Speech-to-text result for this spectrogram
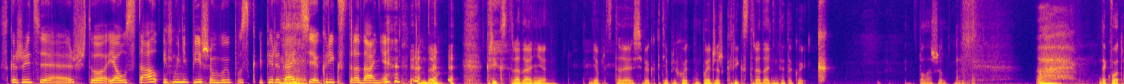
скажите, что я устал, и мы не пишем выпуск, и передайте крик страдания. Да. Крик страдания. Я представляю себе, как тебе приходит на пейджер крик страдания, ты такой положил. Так вот,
